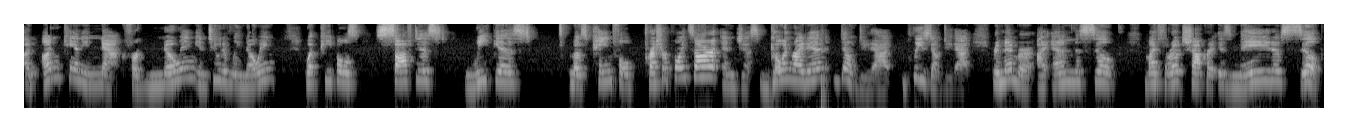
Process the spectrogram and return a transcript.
an uncanny knack for knowing, intuitively knowing what people's softest, weakest, most painful pressure points are and just going right in. Don't do that. Please don't do that. Remember, I am the silk. My throat chakra is made of silk.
